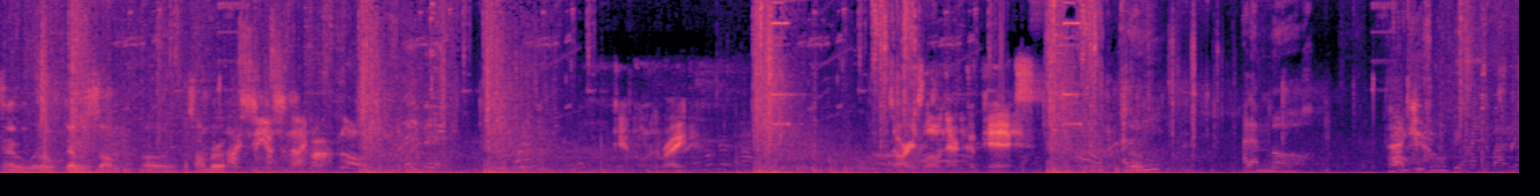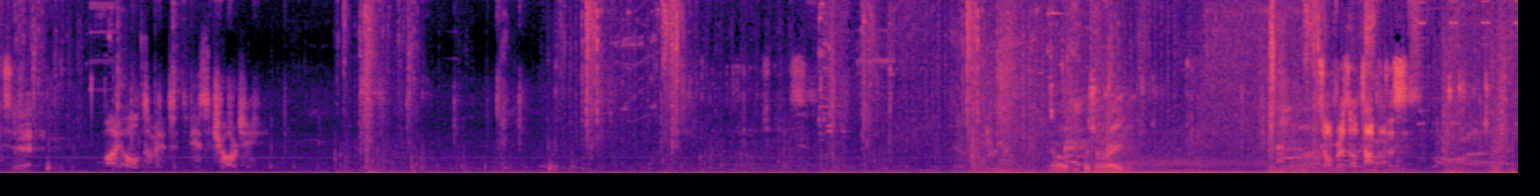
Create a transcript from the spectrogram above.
I have a widow. That was some uh a sombra. I see a sniper. Okay, I'm going to the right. Zarya's low in there. Good picks. À la vie, à la mort. Thank you. Reset. Uh, my ultimate is charging. No, I'm pushing right. Sombra's up top of this. Mm-hmm.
